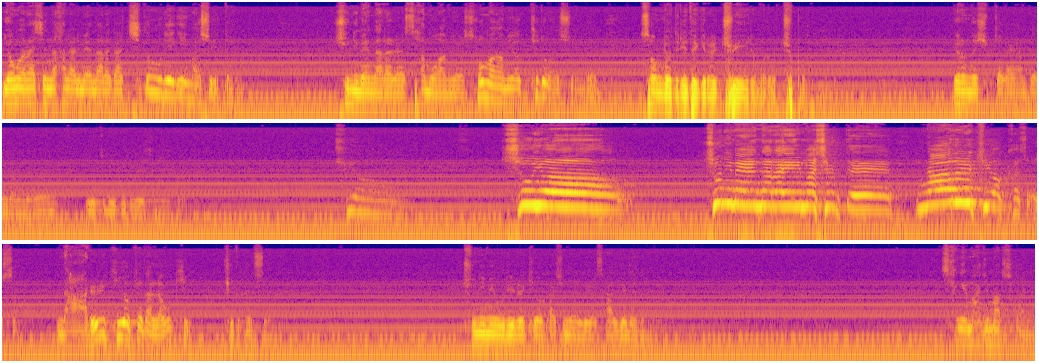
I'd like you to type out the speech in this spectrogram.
영원하신 하나님의 나라가 지금 우리에게 임할 수 있도록 주님의 나라를 사모하며 소망하며 기도할 수 있는 성도들이 되기를 주의 이름으로 축복합니다. 여러분들 십자가의 한편 강면은 어떻게 기도했습니까? 주여 주여 주님의 나라에 임하실 때 나를 기억하소서 나를 기억해 달라고 기도했어요. 주님이 우리를 기억하시면 우리가 살게 되는 거예요. 생의 마지막 시간에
